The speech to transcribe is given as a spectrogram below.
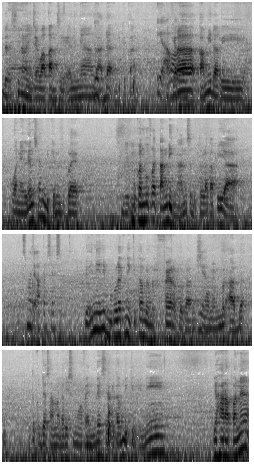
dari Cina ya. mengecewakan sih Elinya nggak ada gitu kan Iya awal. kira kami dari One Aliens kan bikin buklet Sendiri. bukan buklet tandingan sebetulnya tapi ya semacam apresiasi. ya ini ini buklet nih kita bener fair tuh kan semua Iya. member ada itu kerjasama dari semua fanbase ya kita bikin ini ya harapannya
